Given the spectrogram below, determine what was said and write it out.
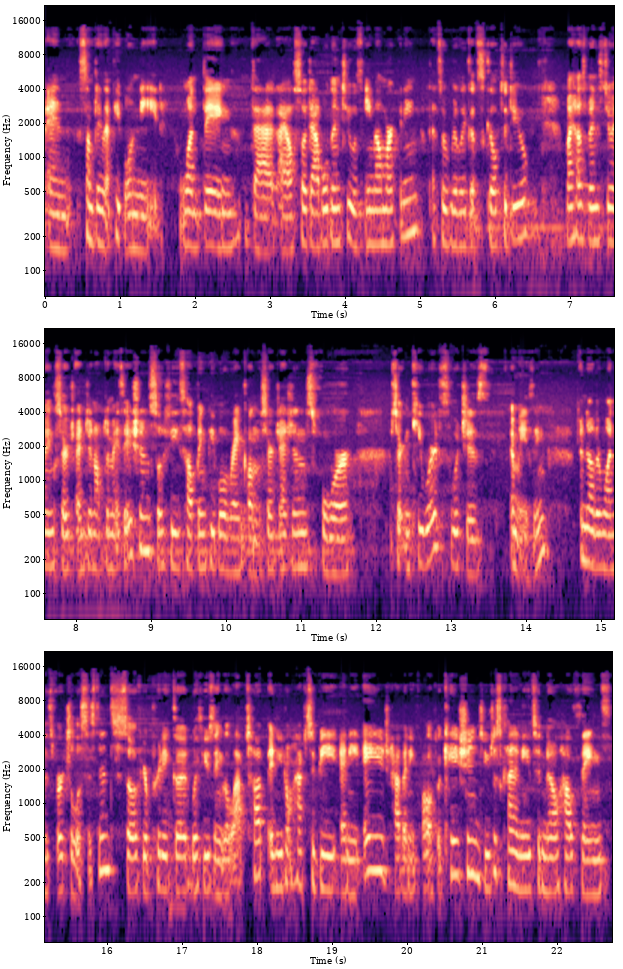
and something that people need. One thing that I also dabbled into was email marketing. That's a really good skill to do. My husband's doing search engine optimization, so he's helping people rank on the search engines for certain keywords, which is amazing. Another one is virtual assistants. So if you're pretty good with using the laptop and you don't have to be any age, have any qualifications, you just kind of need to know how things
